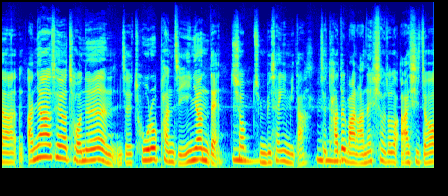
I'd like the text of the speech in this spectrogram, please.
아, 안녕하세요. 저는 이제 졸업한 지 2년 된 취업 음. 준비생입니다. 이제 음. 다들 말 안 하셔도 아시죠?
